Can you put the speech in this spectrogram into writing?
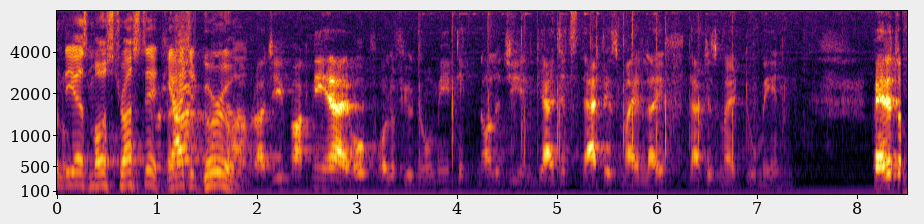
India's most trusted gadget guru. I'm Rajiv Makhni. I hope all of you know me. Technology and gadgets, that is my life. That is my domain. पहले तो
